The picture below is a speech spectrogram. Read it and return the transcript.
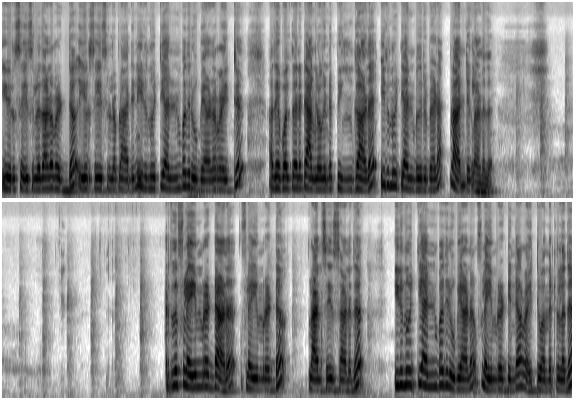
ഈ ഒരു സൈസിലുള്ളതാണ് റെഡ്. ഈ ഒരു സൈസിലുള്ള പ്ലാന്റിന് ഇരുന്നൂറ്റി അൻപത് രൂപയാണ് റേറ്റ്. അതേപോലെ തന്നെ ടാങ്ലോങ്ങിന്റെ പിങ്കാണ് ഇരുന്നൂറ്റി അൻപത് രൂപയുടെ പ്ലാന്റുകളാണിത്. അടുത്തത് ഫ്ലെയിം റെഡാണ്. ഫ്ലെയിം റെഡ് പ്ലാന്റ് സൈസാണിത്. ഇരുന്നൂറ്റി അൻപത് രൂപയാണ് ഫ്ലെയിം റെഡിന്റെ റേറ്റ് വന്നിട്ടുള്ളത്.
